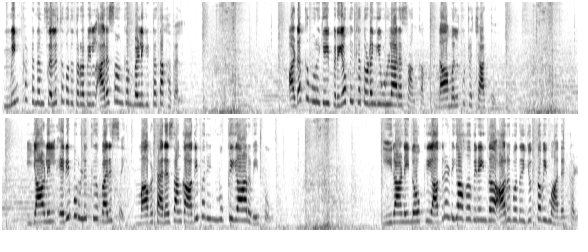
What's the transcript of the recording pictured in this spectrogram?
மின் கட்டணம் செலுத்துவது தொடர்பில் அரசாங்கம் வெளியிட்ட தகவல். அடக்குமுறையை பிரயோகிக்க தொடங்கியுள்ள அரசாங்கம் நாமல் குற்றச்சாட்டு. யாழில் எரிபொருளுக்கு வரிசை மாவட்ட அரசாங்க அதிபரின் முக்கிய அறிவிப்பு. ஈரானை நோக்கி அதிரடியாக விரைந்த அறுபது யுத்த விமானங்கள்.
